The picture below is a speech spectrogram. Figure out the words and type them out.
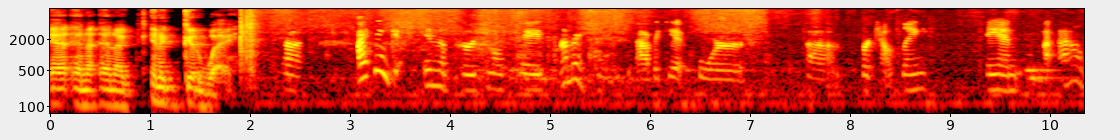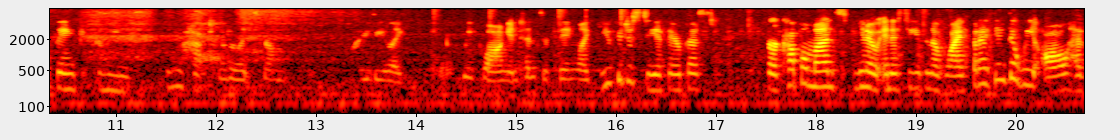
in, in, a, in a in a good way? Uh, I think in the personal space, I'm a huge advocate for um, for counseling, and I, don't think I mean you have to go to like some crazy like week long intensive thing. Like you could just see a therapist for a couple months, you know, in a season of life. But I think that we all have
